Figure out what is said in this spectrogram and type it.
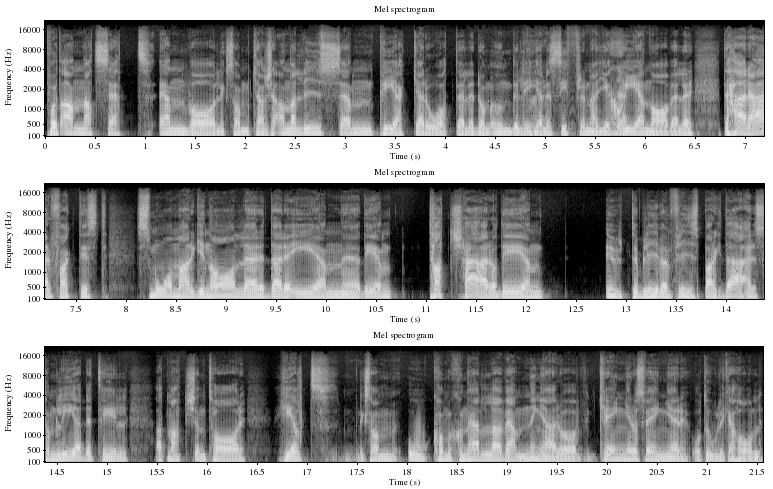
på ett annat sätt än vad liksom kanske analysen pekar åt eller de underliggande siffrorna ger sken av. Eller, det här är faktiskt små marginaler där det är en, det är en touch här och det är en utebliven frispark där som leder till att matchen tar helt liksom, okonventionella vändningar och kränger och svänger åt olika håll.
